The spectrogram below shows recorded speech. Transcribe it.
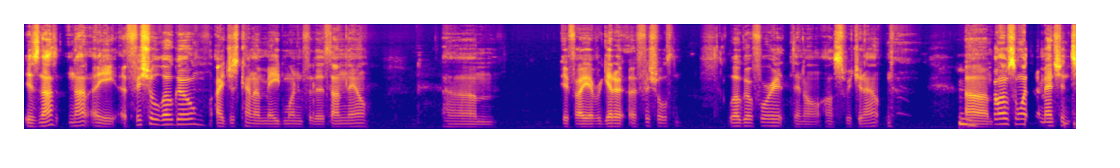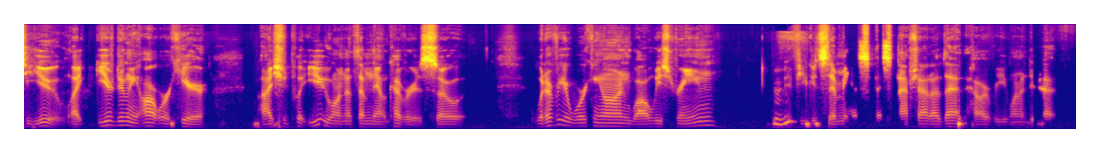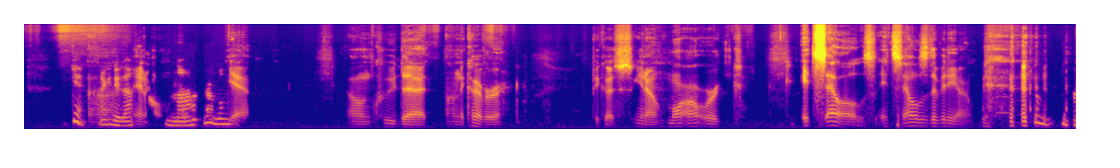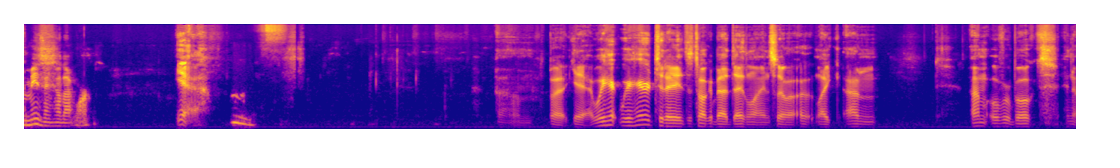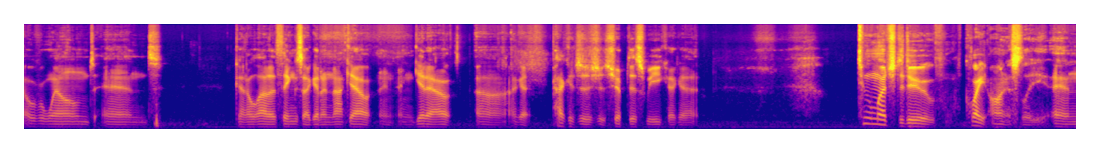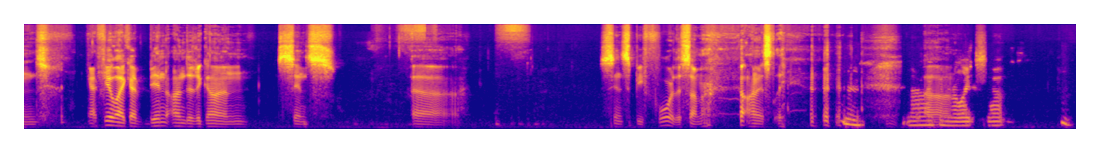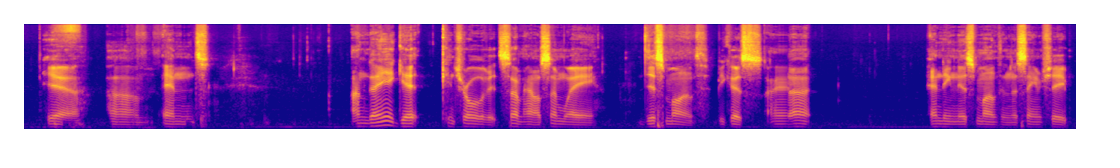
is not not a official logo. I just kind of made one for the thumbnail. Um, if I ever get an official logo for it, then I'll I'll switch it out. Mm-hmm. Um, I also wanted to mention to you, like you're doing artwork here, I should put you on the thumbnail covers. So whatever you're working on while we stream, Mm-hmm. If you could send me a, a, snapshot of that, however you want to do that. Yeah, uh, I can do that. And I'll, Not a problem. Yeah, I'll include that on the cover because you know more artwork. It sells. It sells the video. it's amazing how that works. Yeah. Hmm. Um, but yeah, we're here, we're here today to talk about deadlines. So, uh, like, I'm I'm overbooked and overwhelmed and got a lot of things I got to knock out and, and get out. Uh, I got packages to ship this week. I got too much to do, quite honestly, and I feel like I've been under the gun since uh, since before the summer, honestly. Mm. No, I can Um, relate to that. Yeah. Um, and I'm going to get control of it somehow, some way this month because I'm not ending this month in the same shape.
